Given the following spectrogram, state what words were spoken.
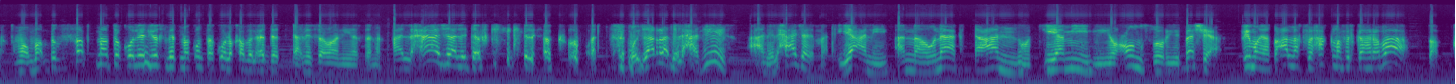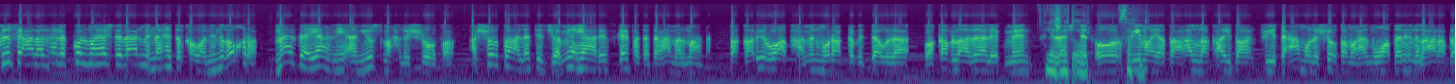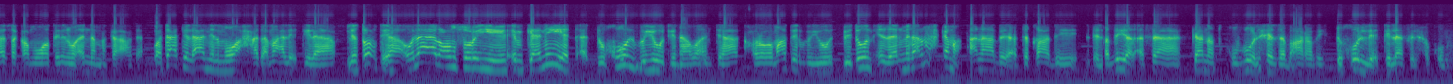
بالضبط ما تقوله يثبت ما كنت أقوله قبل عدة يعني ثواني يا سنة. الحاجة لتفكيك الحكومة مجرد الحديث. عن الحاجة يعني أن هناك تعنت يميني عنصري بشع فيما يتعلق في حقنا في الكهرباء. طب قيسي على ذلك كل ما يجري الآن من ناحية القوانين الأخرى. ماذا يعني أن يسمح للشرطة؟ الشرطة التي الجميع يعرف كيف تتعامل معنا. تقارير واضحة من مراقب الدولة وقبل ذلك من لجنة أور فيما يتعلق أيضا في تعامل الشرطة مع المواطنين العرب ليس كمواطنين وإنما كأعداء. وتأتي الآن الموحدة مع الائتلاف لتعطي هؤلاء العنصريين إمكانية الدخول بيوتنا وانتهاك حرمات البيوت بدون إذن من المحكمة. أنا باعتقادي القضية الأساس كانت قبول حزب عربي دخول الائتلاف الحكومي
